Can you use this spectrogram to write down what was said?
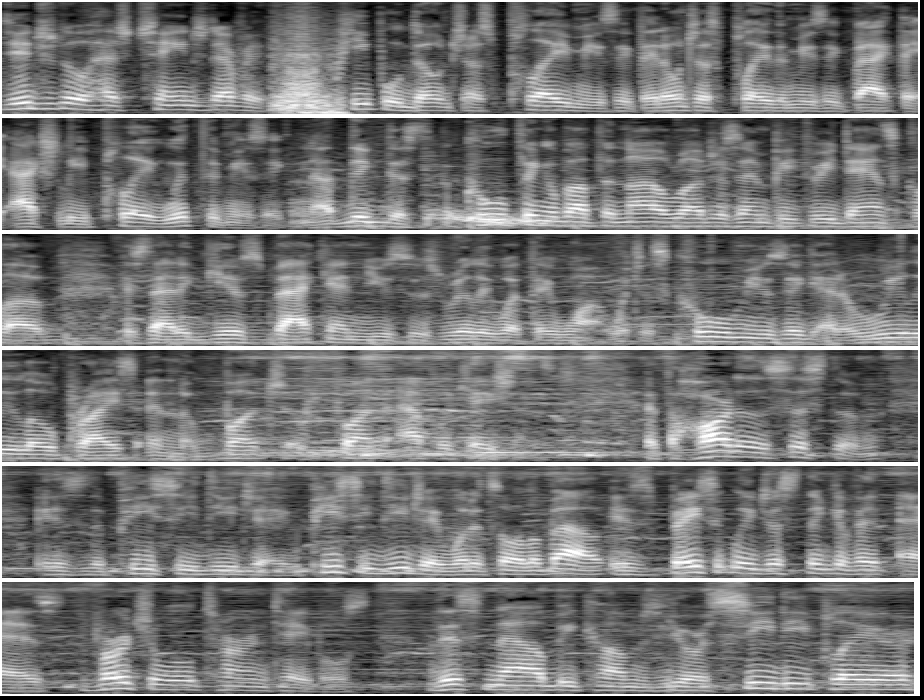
Digital has changed everything. People don't just play music. They don't just play the music back. They actually play with the music. Now, dig this. The cool thing about the Nile Rodgers MP3 Dance Club is that it gives back-end users really what they want, which is cool music at a really low price and a bunch of fun applications. At the heart of the system is the PC DJ. PC DJ, what it's all about, is basically just think of it as virtual turntables. This now becomes your CD player,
